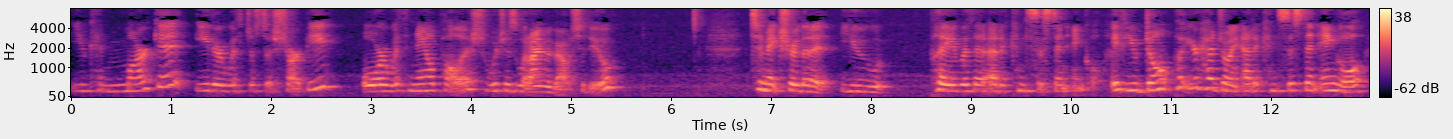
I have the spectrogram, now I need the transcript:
you can mark it either with just a Sharpie or with nail polish, which is what I'm about to do, to make sure that it, you play with it at a consistent angle. If you don't put your head joint at a consistent angle,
